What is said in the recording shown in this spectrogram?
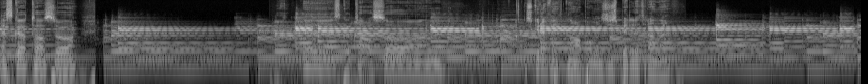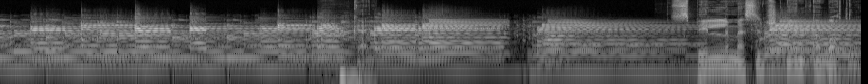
Jeg skal ta så Jeg skal ta så Skru effekten av på mens du spiller litt. Rane. Spill 'Message in a Bottle'.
